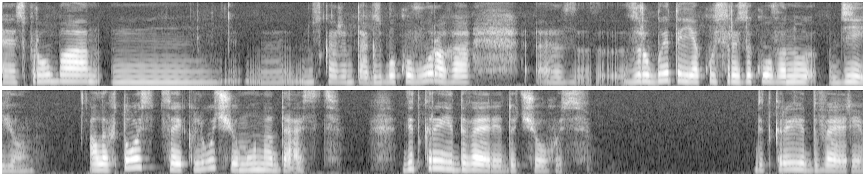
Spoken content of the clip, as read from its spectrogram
е, спроба, е, ну скажімо так, з боку ворога е, зробити якусь ризиковану дію. Але хтось цей ключ йому надасть. Відкриє двері до чогось. Відкриє двері.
